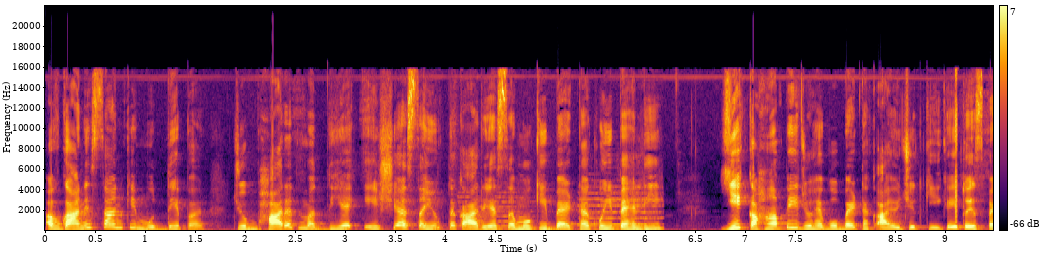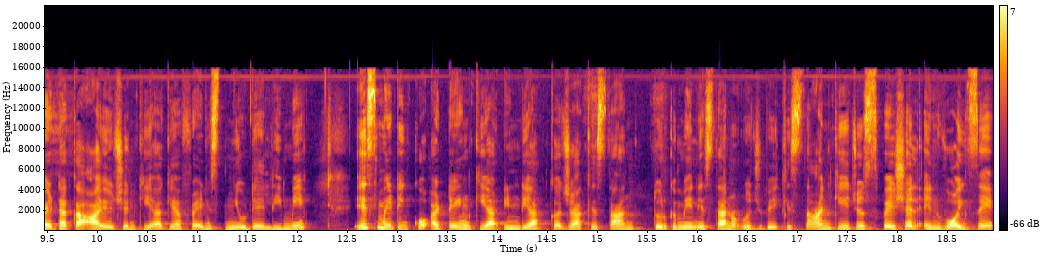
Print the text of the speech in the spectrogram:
Afghanistan के मुद्दे पर जो भारत मध्य एशिया संयुक्त कार्य समूह की बैठक हुई पहली, ये कहाँ पे जो है वो बैठक आयोजित की गई? तो इस बैठक का आयोजन किया गया फ्रेंड्स न्यू दिल्ली में। इस मीटिंग को अटेंड किया इंडिया, कजाकिस्तान, तुर्कमेनिस्तान और उज्बेकिस्तान के जो स्पेशल एनवॉइस हैं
